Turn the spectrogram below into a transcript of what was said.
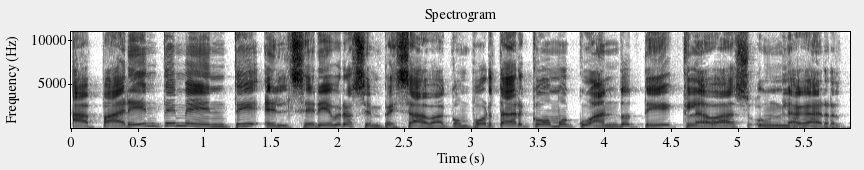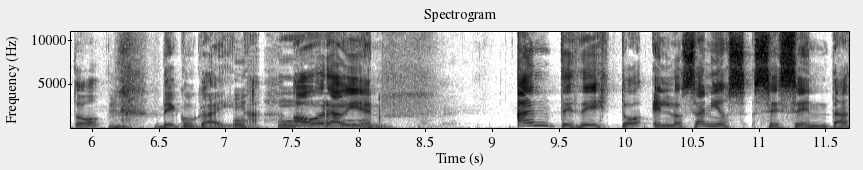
aparentemente el cerebro se empezaba a comportar como cuando te clavas un lagarto de cocaína. Uh, uh. Ahora bien, antes de esto, en los años 60,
